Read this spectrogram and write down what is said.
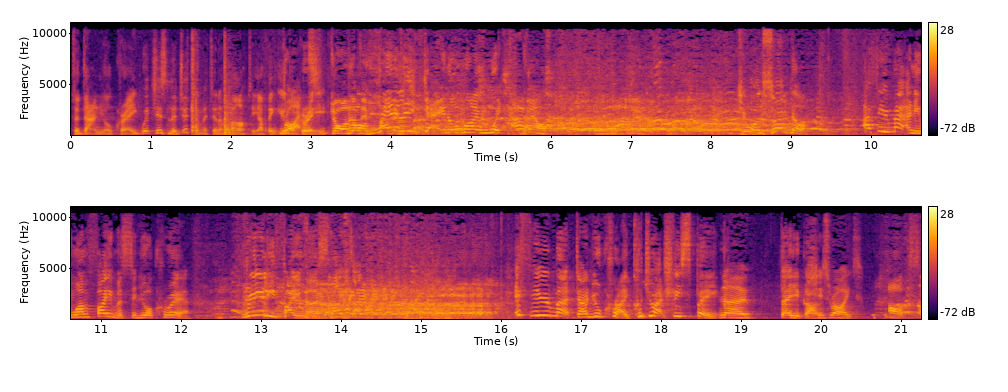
to Daniel Craig, which is legitimate in a party, I think you'll Right. agree. Go on, You're have him, have really him. getting on my wit now. Do you want some? Look, have you met anyone famous in your career? Really famous? Like that? if you met Daniel Craig, could you actually speak? No, There you go. she's right. Answer.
